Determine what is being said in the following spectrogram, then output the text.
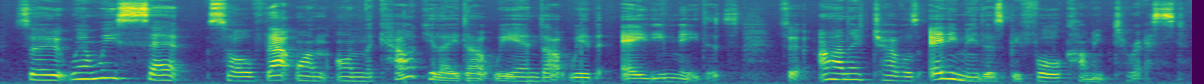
So when we set solve that one on the calculator, we end up with 80 meters. So Anna travels 80 meters before coming to rest.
